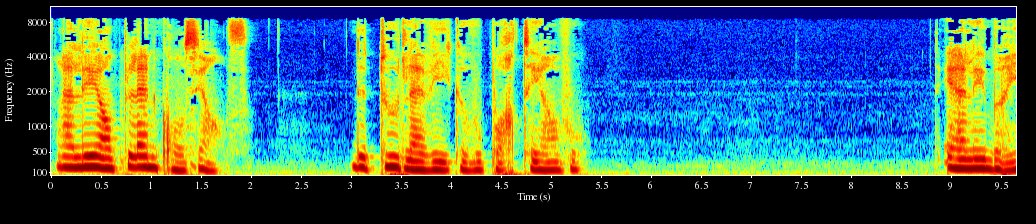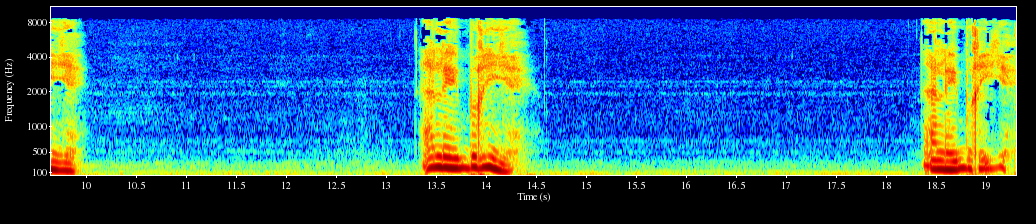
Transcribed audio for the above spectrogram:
allez en pleine conscience de toute la vie que vous portez en vous. Et allez briller. Allez briller. Allez briller.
